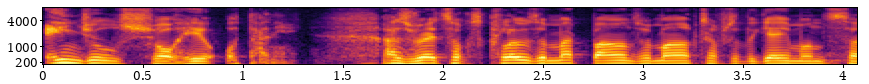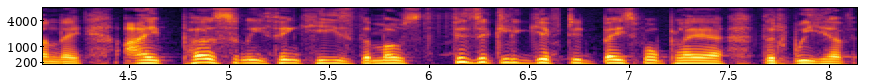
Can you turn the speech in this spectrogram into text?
Angel Shohei Ohtani. As Red Sox closer Matt Barnes remarked after the game on Sunday, I personally think he's the most physically gifted baseball player that we have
